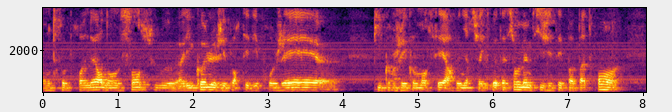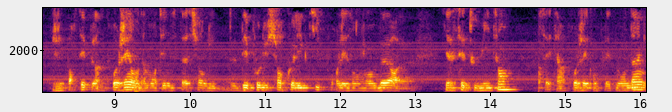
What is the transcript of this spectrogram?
entrepreneur dans le sens où euh, à l'école, j'ai porté des projets. Euh, puis quand j'ai commencé à revenir sur l'exploitation, même si j'étais pas patron, j'ai porté plein de projets. On a monté une station de, dépollution collective pour les enjambeurs il y a 7 ou 8 ans. Ça a été un projet complètement dingue,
